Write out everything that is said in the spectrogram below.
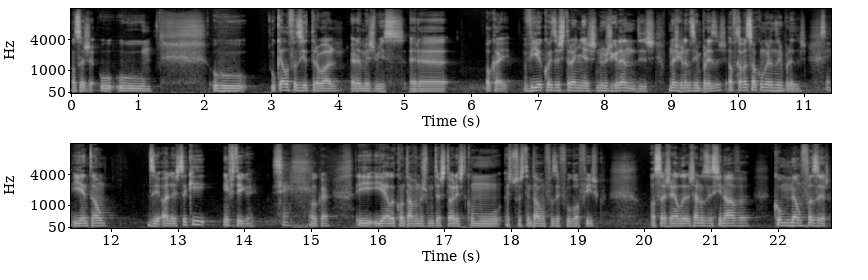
Ou seja, o, o, o, o que ela fazia de trabalho era mesmo isso. Era, ok, via coisas estranhas nos grandes, nas grandes empresas, ela ficava só com grandes empresas. Sim. E então dizia, olha, isto aqui investiguem. Sim. Ok. E, e ela contava-nos muitas histórias de como as pessoas tentavam fazer fuga ao fisco. Ou seja, ela já nos ensinava como não fazer.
